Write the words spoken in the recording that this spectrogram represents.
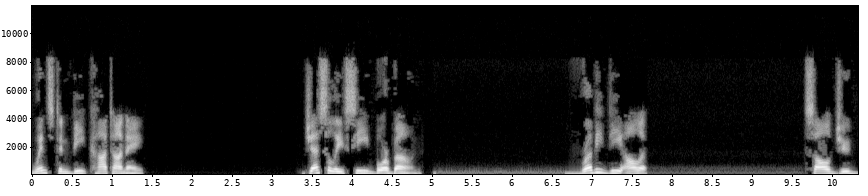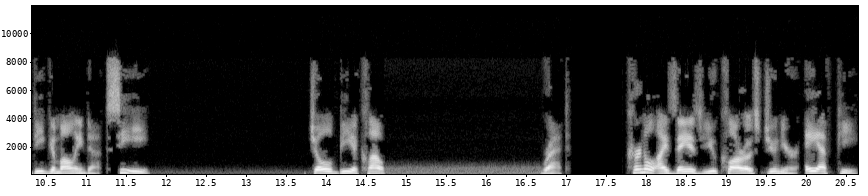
Winston B. Catane Jessely C. Bourbon Ravi D. Ala Saul Jude D. Gamalinda, C.E. Joel B. Aclau Ret. Colonel Isaias U. Claros Jr., AFP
